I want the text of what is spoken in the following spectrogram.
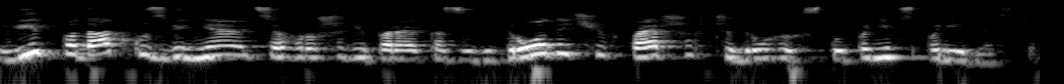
від податку звільняються грошові перекази від родичів перших чи других ступенів спорідності.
